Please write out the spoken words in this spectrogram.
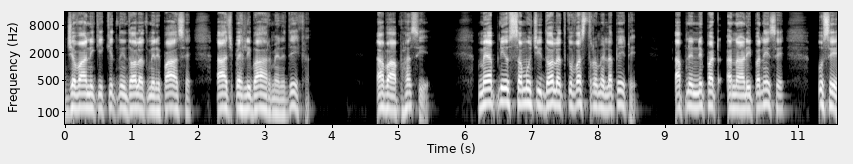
जवानी की कितनी दौलत मेरे पास है, आज पहली बार मैंने देखा। अब आप हंसिए। मैं अपनी उस समूची दौलत को वस्त्रों में लपेटे, अपने निपट अनाड़ीपने से उसे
